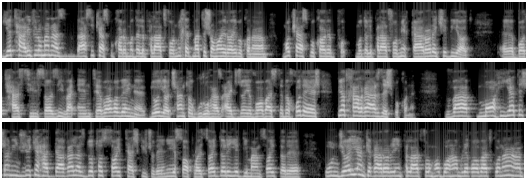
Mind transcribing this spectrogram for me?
یه تعریفی رو من از بحث کسب و کار مدل پلتفرمی خدمت شما ارائه بکنم. ما کسب و کار مدل پلتفرمی قراره که بیاد با تسهیل سازی و انطباق بین دو یا چند تا گروه از اجزای وابسته به خودش بیاد خلق ارزش بکنه. و ماهیتش هم اینجوریه که حداقل از دو تا سایت تشکیل شده. یعنی یه ساپلای سایت داره یه دیمند سایت داره. اونجایی هم که قرار این پلتفرم ها با هم رقابت کنن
